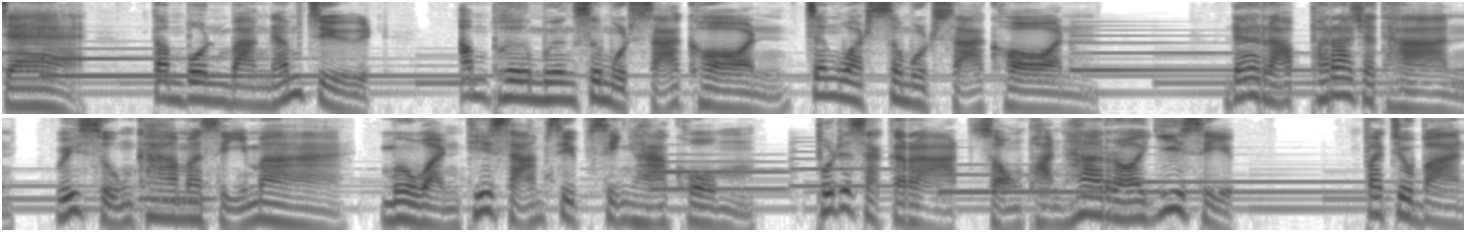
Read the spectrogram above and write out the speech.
แจ้ตำบลบางน้ำจืดอำเภอเมืองสมุทรสาคร จังหวัดสมุทรสาคร ได้รับพระราชทาน วิสุงคามสีมา เมื่อวันที่ 30 สิงหาคม พุทธศักราช 2520 ปัจจุบัน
